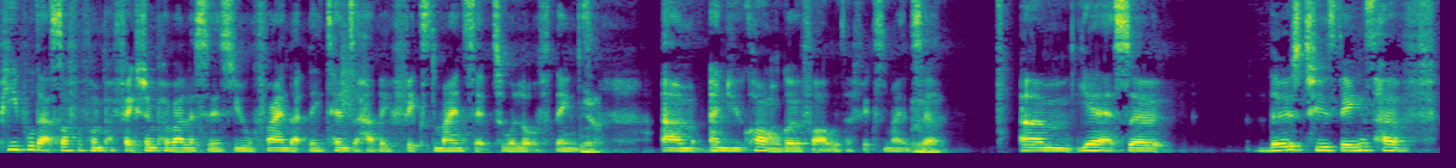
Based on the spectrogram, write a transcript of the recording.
people that suffer from perfection paralysis, you'll find that they tend to have a fixed mindset to a lot of things. Yeah. Um, and you can't go far with a fixed mindset. Um, yeah, so those two things have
